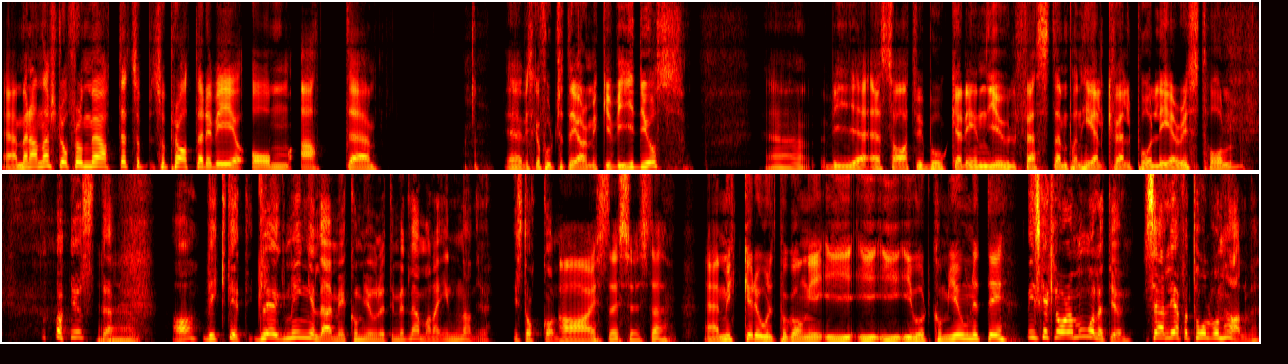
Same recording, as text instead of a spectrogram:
Eh, men annars då från mötet så, så pratade vi om att eh, eh, vi ska fortsätta göra mycket videos. Eh, vi eh, sa att vi bokade in julfesten på en hel kväll på Lerys 12. Just det. Ja, viktigt. Glöggmingel där med communitymedlemmarna innan ju, i Stockholm. Ja, just det. Just det. Eh, mycket roligt på gång i, i, i, i vårt community. Vi ska klara målet ju. Sälja för 12,5.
